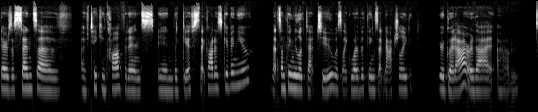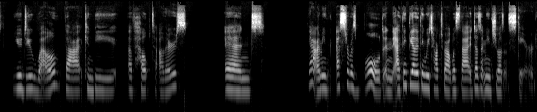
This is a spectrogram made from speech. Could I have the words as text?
there's a sense of of taking confidence in the gifts that God has given you. And that's something we looked at too. Was like, what are the things that naturally you're good at, or that um, you do well that can be of help to others? And yeah, I mean, Esther was bold, and I think the other thing we talked about was that it doesn't mean she wasn't scared.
